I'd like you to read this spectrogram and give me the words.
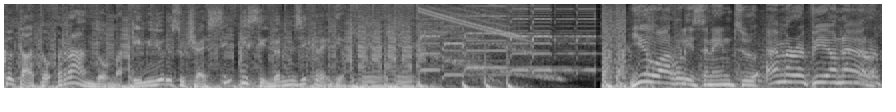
Ascoltato Random, i migliori successi di Silver Music Radio. You are listening to MRP On Air.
